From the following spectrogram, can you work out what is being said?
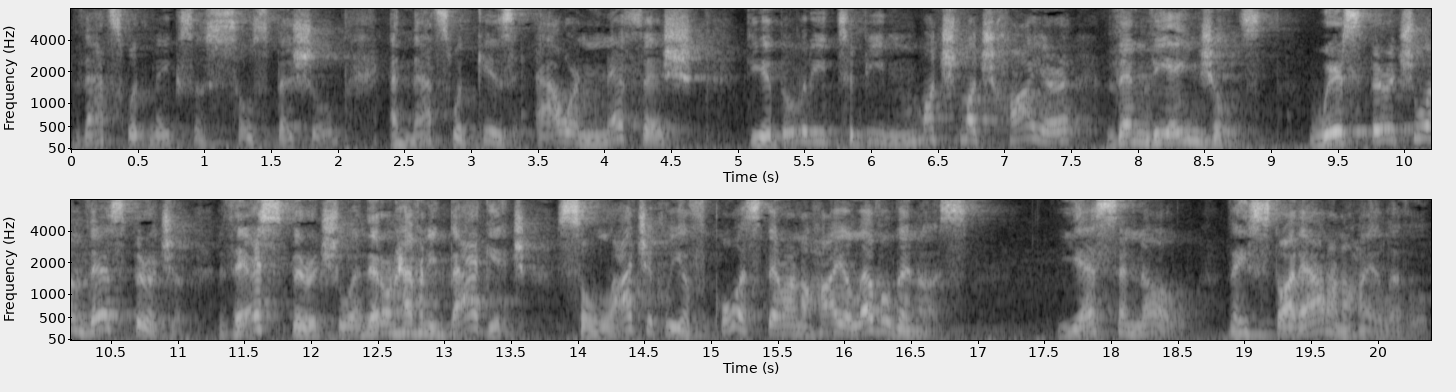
That's what makes us so special, and that's what gives our nefesh the ability to be much, much higher than the angels. We're spiritual and they're spiritual. They're spiritual and they don't have any baggage. So logically, of course, they're on a higher level than us. Yes and no. They start out on a higher level.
